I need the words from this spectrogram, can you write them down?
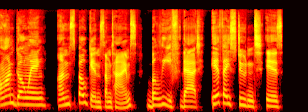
ongoing, unspoken sometimes belief that if a student is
